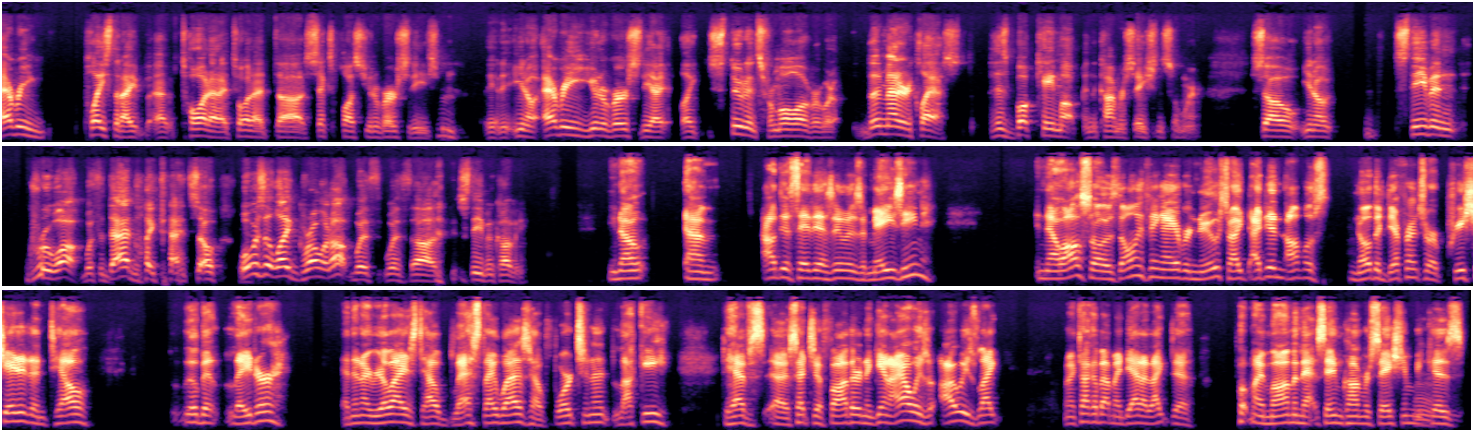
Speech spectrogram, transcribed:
every place that I uh, taught at, I taught at uh, six plus universities. Hmm. You know, every university, I like students from all over. What doesn't matter the class. His book came up in the conversation somewhere. So, you know, Stephen grew up with a dad like that. So, what was it like growing up with with uh, Stephen Covey? you know, um, I'll just say this: it was amazing. Now, also, it was the only thing I ever knew, so I, I didn't almost know the difference or appreciate it until a little bit later. And then I realized how blessed I was, how fortunate, lucky to have uh, such a father. And again, I always, I always like when I talk about my dad, I like to put my mom in that same conversation Mm. because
